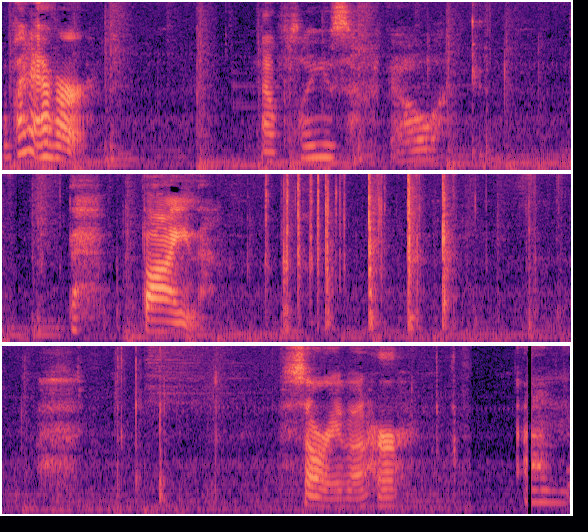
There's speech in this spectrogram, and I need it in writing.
Whatever. Now please go. Fine. Sorry about her. Um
